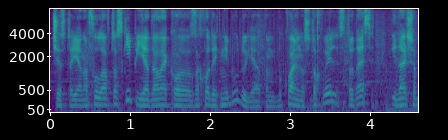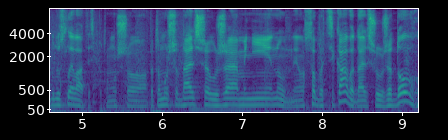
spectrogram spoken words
Чисто я на фул автоскіпі, я далеко заходити не буду. Я там буквально 100 хвиль, 110, і далі буду сливатись, тому що, тому що далі вже мені ну не особо цікаво, далі вже довго.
